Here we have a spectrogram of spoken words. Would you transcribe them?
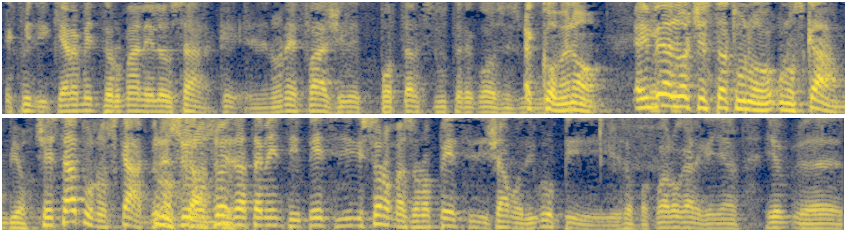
e quindi chiaramente ormai lo sa che eh, non è facile portarsi tutte le cose su. E come no? E invece allora c'è stato uno, uno scambio. C'è stato uno scambio, Uno non so scambio. esattamente i pezzi di chi sono, ma sono pezzi diciamo di gruppi insomma, qua locali che gli hanno- io, eh,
